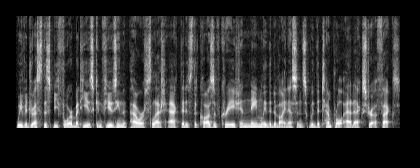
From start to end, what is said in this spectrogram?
We've addressed this before, but he is confusing the power slash act that is the cause of creation, namely the divine essence, with the temporal ad extra effects.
